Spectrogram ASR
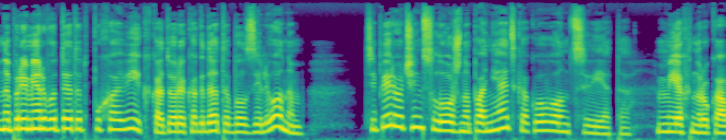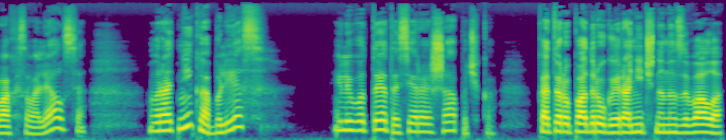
Например, вот этот пуховик, который когда-то был зеленым, теперь очень сложно понять, какого он цвета. Мех на рукавах свалялся, воротник облез. Или вот эта серая шапочка, которую подруга иронично называла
